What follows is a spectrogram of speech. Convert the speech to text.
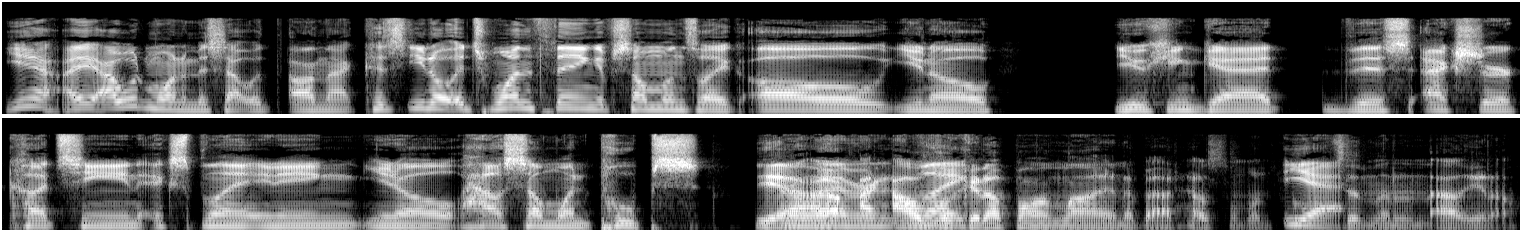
Yeah, I, I wouldn't want to miss out with on that because you know it's one thing if someone's like, oh, you know, you can get this extra cutscene explaining, you know, how someone poops. yeah I, I'll like- look it up online about how someone poops Yeah. and then I'll, you know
